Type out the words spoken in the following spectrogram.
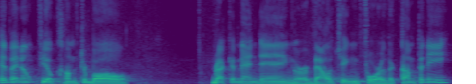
if I don't feel comfortable recommending or vouching for the company.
